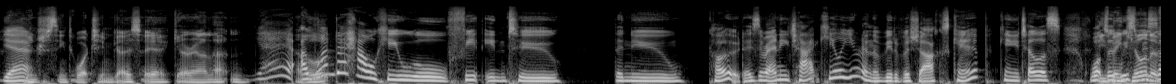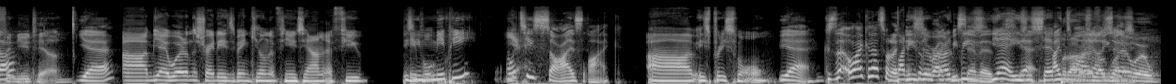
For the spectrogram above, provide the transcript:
Yeah. interesting to watch him go. So yeah, get around that and Yeah. I look. wonder how he will fit into the new code. Is there any chat, Keely? You're in a bit of a Sharks camp. Can you tell us what he's the been killing it whispers for? Newtown. Yeah. Um, yeah, word on the street, he's been killing it for Newtown. A few Is people. he nippy? What's Yeah. his size like? Um, he's pretty small. Yeah, because that, like that's what I But think he's a rugby, rugby- sevens. yeah, he's a seven But I player. like think they were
